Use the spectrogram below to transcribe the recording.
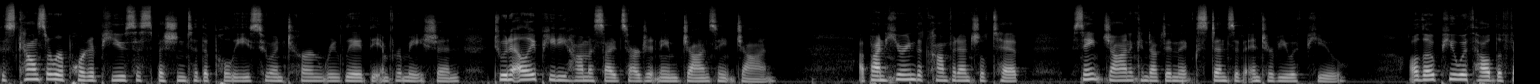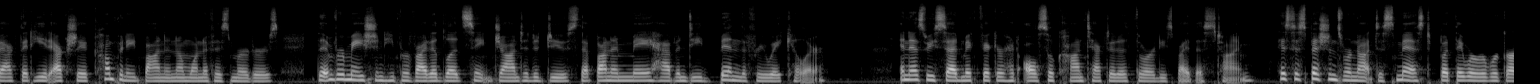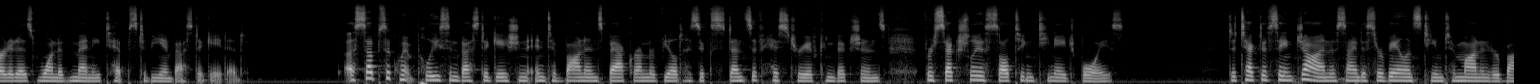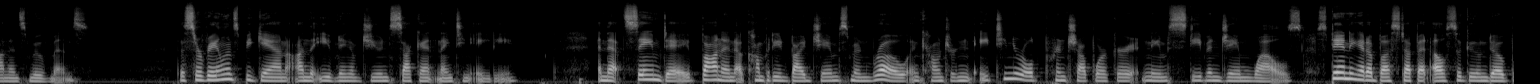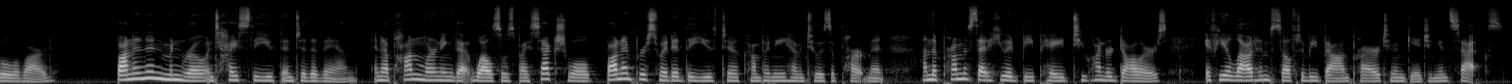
This counselor reported Pugh's suspicion to the police, who in turn relayed the information to an LAPD homicide sergeant named John St. John. Upon hearing the confidential tip, St. John conducted an extensive interview with Pugh. Although Pugh withheld the fact that he had actually accompanied Bonin on one of his murders, the information he provided led St. John to deduce that Bonin may have indeed been the freeway killer. And as we said, McVicker had also contacted authorities by this time. His suspicions were not dismissed, but they were regarded as one of many tips to be investigated. A subsequent police investigation into Bonin's background revealed his extensive history of convictions for sexually assaulting teenage boys. Detective St. John assigned a surveillance team to monitor Bonin's movements. The surveillance began on the evening of June 2, 1980. And that same day, Bonin, accompanied by James Monroe, encountered an 18 year old print shop worker named Stephen James Wells standing at a bus stop at El Segundo Boulevard. Bonin and Monroe enticed the youth into the van, and upon learning that Wells was bisexual, Bonin persuaded the youth to accompany him to his apartment on the promise that he would be paid $200 if he allowed himself to be bound prior to engaging in sex.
